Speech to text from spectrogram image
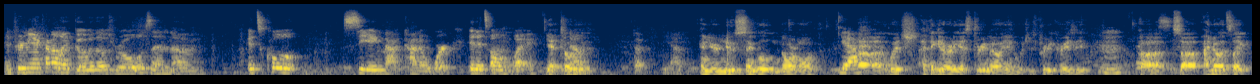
And for me, I kind of let go of those rules, and um, it's cool seeing that kind of work in its own way. yeah, you totally. know? That yeah. And your new single, Normal, Yeah. uh, which I think it already has three million, which is pretty crazy. Mhm, Uh, so I know it's like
